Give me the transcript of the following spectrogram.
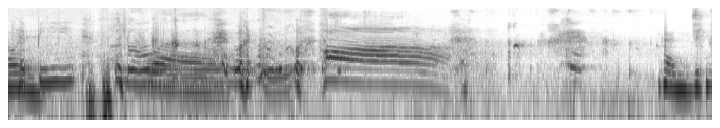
Oh, iya. Happy. Wow. Waduh. Anjing.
